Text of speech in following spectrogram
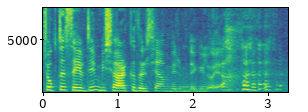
Çok da sevdiğim bir şarkıdır Çemberimde Gülo'ya.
